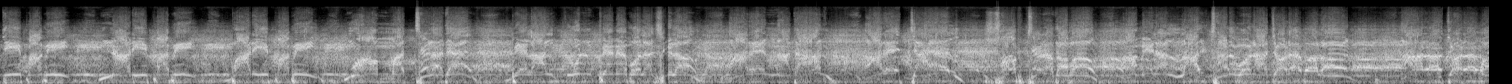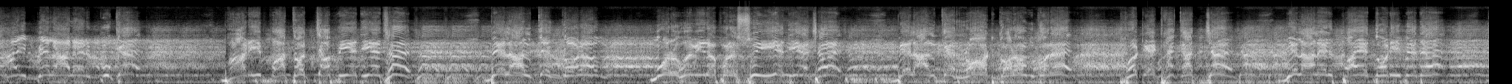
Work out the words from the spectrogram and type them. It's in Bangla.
গতি পাবি, নারী পাবি, বাড়ি পাবি, মোহাম্মদ ছেড়ে দে। বেলাল কোন প্রেমে বলেছিল? আরে নাদান, আরে জাহেল, সব ছেড়ে দেবো। আমি লাল ছাড়বো না, জোরে বলুন। আরও জোরে ভাই, বেলালের বুকে ভারী পাথর চাপিয়ে দিয়েছে। বেলালকে গরম মরুভূমির উপরে শুইয়ে দিয়েছে। বেলালকে রড গরম করে ঠেকাচ্ছে বেলালের পায়ে দড়ি বেঁধে,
